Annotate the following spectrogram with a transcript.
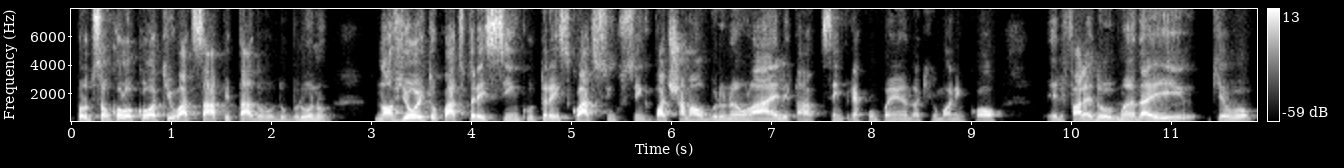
A produção colocou aqui o WhatsApp, tá, do, do Bruno, 98435-3455. Pode chamar o Brunão lá, ele está sempre acompanhando aqui o Morning Call. Ele fala, Edu, manda aí que eu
